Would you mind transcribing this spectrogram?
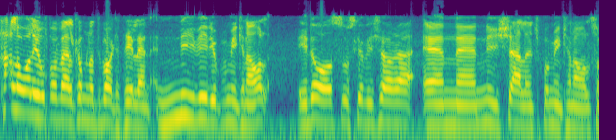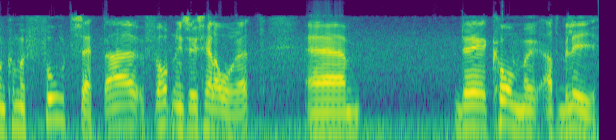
Hallå allihopa och välkomna tillbaka till en ny video på min kanal. Idag så ska vi köra en eh, ny challenge på min kanal som kommer fortsätta förhoppningsvis hela året. Ehm, det kommer att bli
